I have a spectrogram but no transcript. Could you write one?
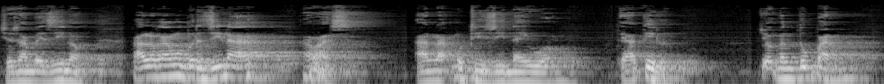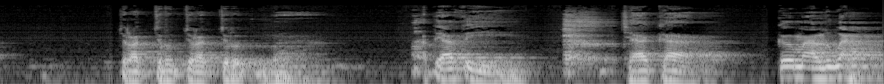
sampai zina. Kalau kamu berzina awas anakmu dizinai wong. Hati-hati loh. Cok ngentupan cerat cerut cerat cerut nah. hati-hati. Jaga kemaluan.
